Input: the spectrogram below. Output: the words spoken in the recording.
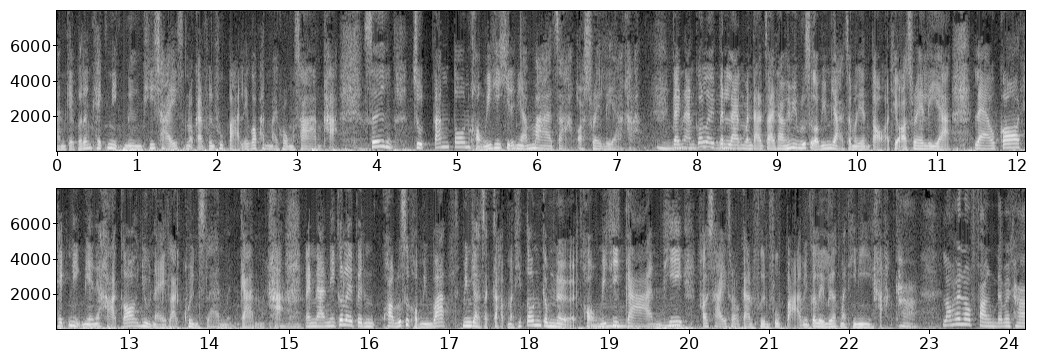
น เกี่ยวกับเรื่องเทคนิคหนึ่งที่ใช้สำหรับการฟื้นฟูป่าเรียกว่าพันไม้โครงสร้างค่ะ ซึ่งจุดตั้งต้นของวิธีคิดอันนี้มาจากออสเตรเลียค่ะดังนั้นก็เลยเป็นแรงบันดาลใจทำให้มิมรู้สึกว่ามิมอยากจะมาเรียนต่อที่ออสเตรเลีย แล้วก็เทคนิคเนี้ยนะคะก็อยู่ในรัฐควีนสแลนด์เหมือนกันค่ะ ดังนั้นนี่ก็เลยเป็นความรู้สึกของมิมว่ามิมอยากจะกลับมาที่ต้นกำเนิดของวิธีการที่เขาใช้สำหรับการฟื้นฟูป่ามิมก็เลยเลือกมาที่นี่ค่ะค่ะเล่าให้เราฟังได้ไหมคะ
